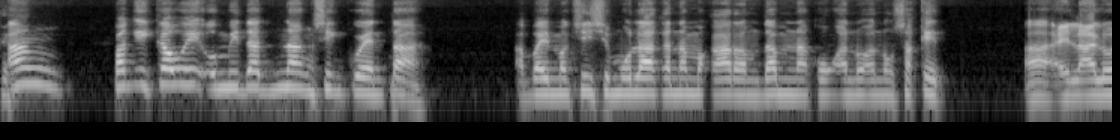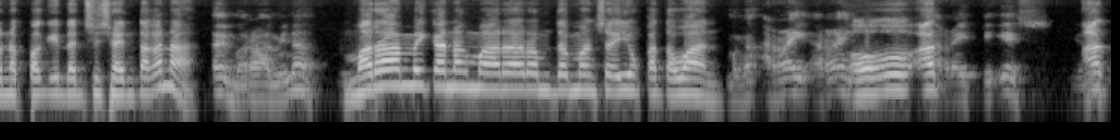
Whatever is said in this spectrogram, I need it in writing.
ang pag ikaw ay umidad ng 50, abay magsisimula ka na makaramdam na kung ano-anong sakit. Ah, ay lalo na pag edad 60 ka na. ay marami na Marami ka nang mararamdaman sa iyong katawan. mga aray-aray Oo, at aray tiis at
